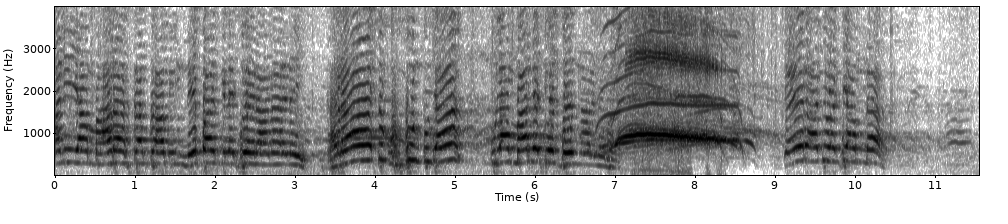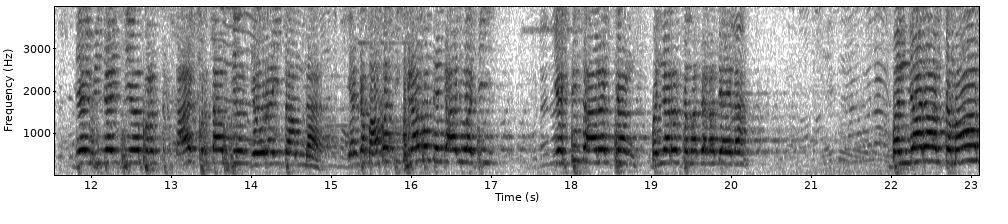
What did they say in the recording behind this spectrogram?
आणि या महाराष्ट्राचा आम्ही नेपाळ केल्याशिवाय राहणार नाही. घरात तुला मारल्याशिवाय सोडणार गैर आदिवासी आमदार. जे विजयसिंह प्रत- काय प्रतापसिंह गेवराईचा आमदार. याच्या बाबाची खिरापत आहे का आदिवासी? एसटीचं आरक्षण बंजारा समाजाला द्यायला. बंजारा समाज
